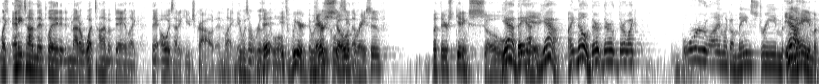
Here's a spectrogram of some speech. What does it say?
like anytime they played, it didn't matter what time of day, like they always had a huge crowd and like it was a really They- cool. It's weird. It was They're really cool so see them. abrasive, but they're getting so Yeah, they ha- big. yeah, I know. They're they're they're like borderline like a mainstream Yeah. name,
